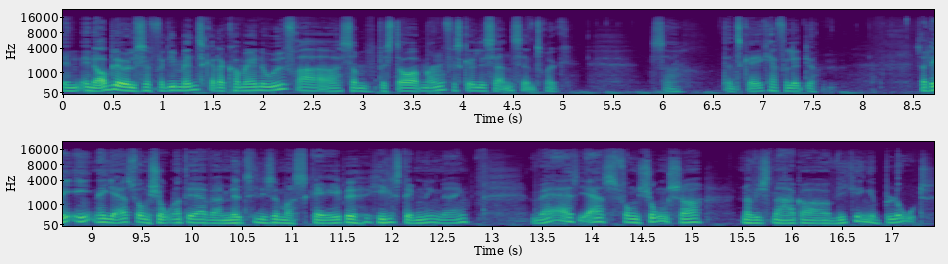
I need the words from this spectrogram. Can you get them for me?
en, en oplevelse for de mennesker, der kommer ind udefra, som består af mange forskellige sansindtryk. Så den skal ikke have for lidt, jo. Så det er en af jeres funktioner, det er at være med til ligesom at skabe hele stemningen der, ikke? Hvad er jeres funktion så, når vi snakker vikingeblod?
